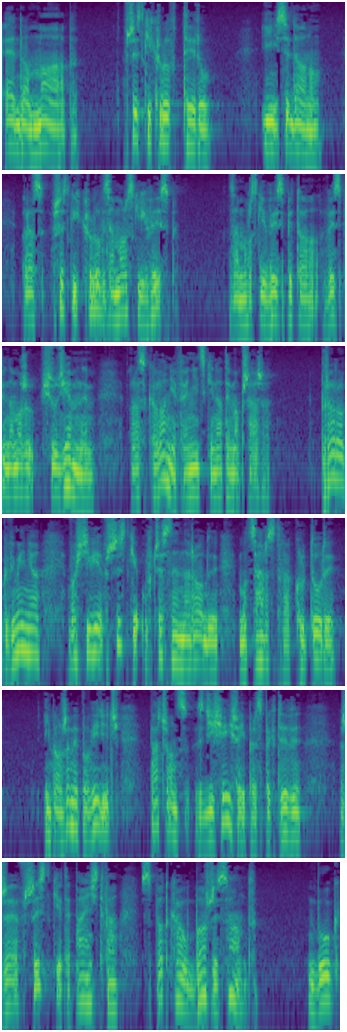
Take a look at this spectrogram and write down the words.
Edom, Moab, wszystkich królów Tyru i Sydonu oraz wszystkich królów zamorskich wysp. Zamorskie wyspy to wyspy na Morzu Śródziemnym oraz kolonie fenickie na tym obszarze. Prorok wymienia właściwie wszystkie ówczesne narody, mocarstwa, kultury i możemy powiedzieć, patrząc z dzisiejszej perspektywy, że wszystkie te państwa spotkał Boży Sąd. Bóg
